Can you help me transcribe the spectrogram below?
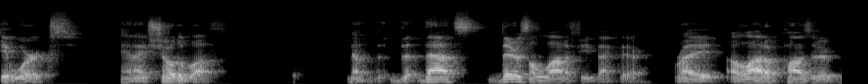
it works and I show the bluff. Now th- th- that's there's a lot of feedback there, right? A lot of positive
